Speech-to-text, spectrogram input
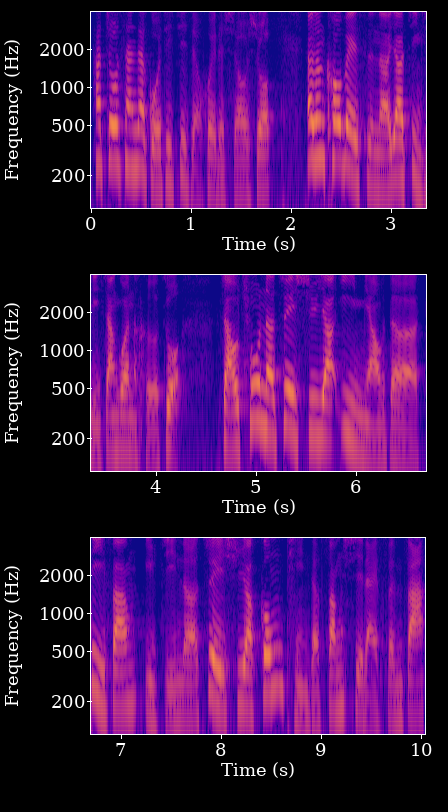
他周三在国际记者会的时候说，要跟 COVAX 呢要进行相关的合作，找出呢最需要疫苗的地方，以及呢最需要公平的方式来分发。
